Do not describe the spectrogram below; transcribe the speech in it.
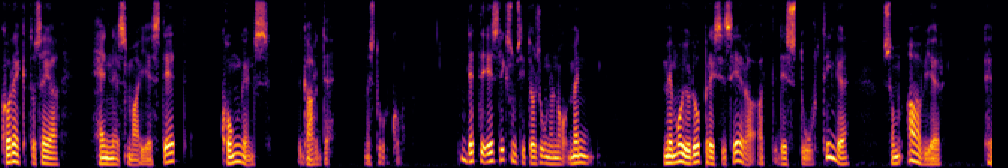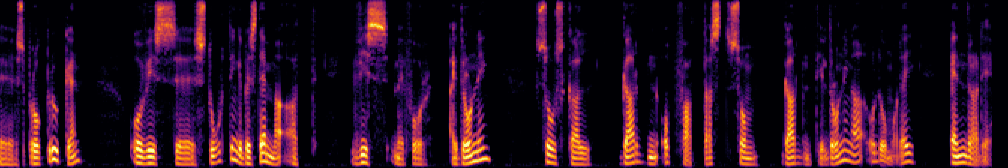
korrekt å seie Hennes Majestet Kongens Garde med stor K. Dette er slik som situasjonen nå, men vi må jo da presisere at det er Stortinget som avgjør eh, språkbruken, og hvis eh, Stortinget bestemmer at hvis vi får ei dronning, så skal garden oppfattast som garden til dronninga, og da må de endre det.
